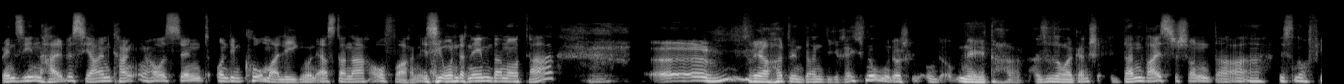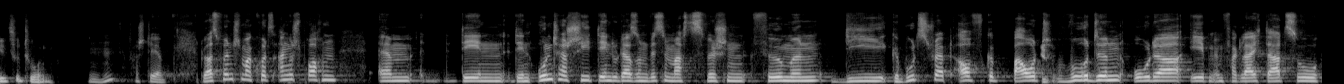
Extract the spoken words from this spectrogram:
wenn Sie ein halbes Jahr im Krankenhaus sind und im Koma liegen und erst danach aufwachen? Ist Ihr Unternehmen dann noch da? Äh, wer hat denn dann die Rechnung unterschrieben? Nee, da, das ist aber ganz, dann weißt du schon, da ist noch viel zu tun. Mhm, verstehe. Du hast vorhin schon mal kurz angesprochen, ähm, den, den Unterschied, den du da so ein bisschen machst zwischen Firmen, die gebootstrapped aufgebaut wurden oder eben im Vergleich dazu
